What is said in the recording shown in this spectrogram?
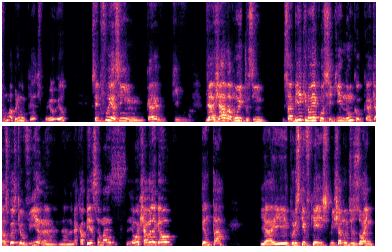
vamos abrir uma empresa. Tipo, eu, eu sempre fui assim, um cara que viajava muito, assim, sabia que não ia conseguir nunca aquelas coisas que eu via na, na, na minha cabeça, mas eu achava legal tentar. E aí, por isso que fiquei, me chamam de Zoink.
